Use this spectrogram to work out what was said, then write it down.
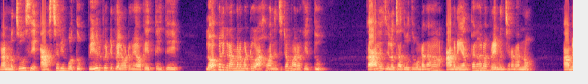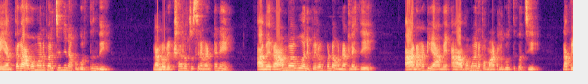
నన్ను చూసి ఆశ్చర్యపోతూ పేరు పెట్టి పిలవటమే ఒక ఎత్తు అయితే లోపలికి రమ్మనమంటూ ఆహ్వానించడం మరొక ఎత్తు. కాలేజీలో చదువుతూ ఉండగా ఆమెను ఎంతగానో ప్రేమించిన నన్ను. ఆమె ఎంతగా అవమానపరిచింది నాకు గుర్తుంది. నన్ను రిక్షాలో చూసిన వెంటనే ఆమె రాంబాబు అని పిలవకుండా ఉన్నట్లయితే ఆనాటి ఆమె ఆ అవమానపు మాటలు గుర్తుకొచ్చి నాకు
